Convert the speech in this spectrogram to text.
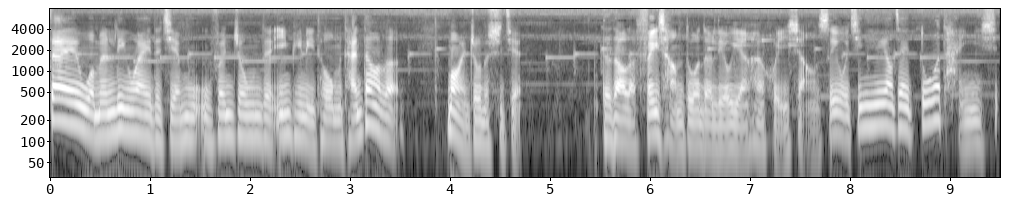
在我们另外的节目五分钟的音频里头，我们谈到了孟晚舟的事件，得到了非常多的留言和回响，所以我今天要再多谈一些。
